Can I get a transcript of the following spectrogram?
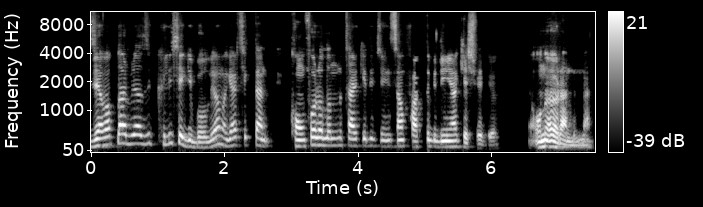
cevaplar birazcık klişe gibi oluyor ama gerçekten konfor alanını terk edince insan farklı bir dünya keşfediyor. Onu öğrendim ben.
